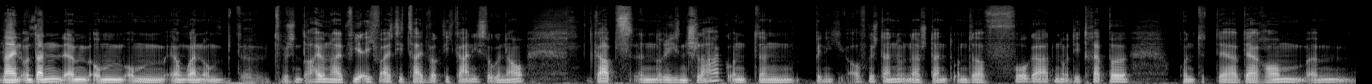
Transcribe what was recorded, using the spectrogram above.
Nein, und dann ähm, um, um irgendwann um äh, zwischen drei und halb vier, ich weiß die Zeit wirklich gar nicht so genau, gab es einen Riesenschlag und dann bin ich aufgestanden und da stand unser Vorgarten und die Treppe und der, der Raum, ähm,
